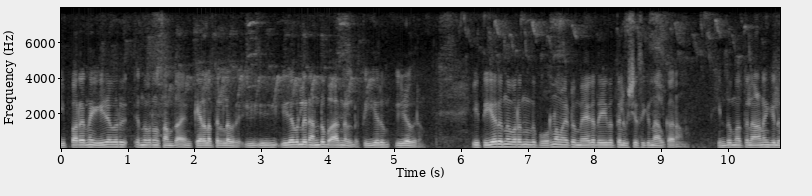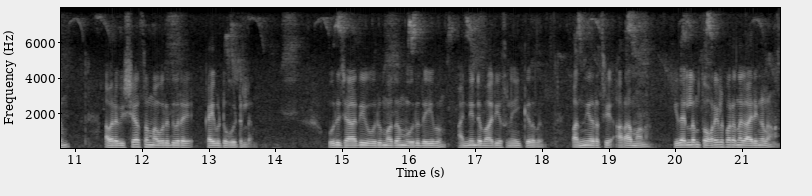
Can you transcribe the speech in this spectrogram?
ഈ പറയുന്ന ഈഴവർ എന്ന് പറയുന്ന സമുദായം കേരളത്തിലുള്ളവർ ഈ ഈ ഈഴവരിൽ രണ്ട് ഭാഗങ്ങളുണ്ട് തീയരും ഈഴവരും. ഈ തീയർ എന്ന് പറയുന്നത് പൂർണമായിട്ടും മേഘദൈവത്തിൽ വിശ്വസിക്കുന്ന ആൾക്കാരാണ്. ഹിന്ദു മതത്തിലാണെങ്കിലും അവരെ വിശ്വാസം അവരിതുവരെ കൈവിട്ടു പോയിട്ടില്ല. ഒരു ജാതി ഒരു മതം ഒരു ദൈവം അന്യന്റെ ഭാര്യയെ സ്നേഹിക്കരുത് പന്നിയിറച്ചി അറാമാണ്. ഇതെല്ലാം തോറയിൽ പറയുന്ന കാര്യങ്ങളാണ്.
